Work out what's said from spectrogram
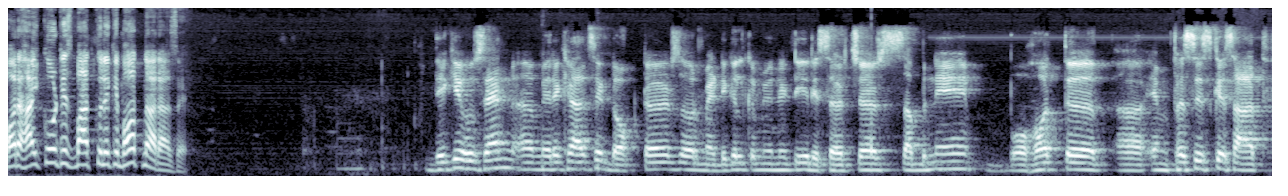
और हाईकोर्ट इस बात को लेकर बहुत नाराज़ है। देखिए हुसैन मेरे ख्याल से डॉक्टर्स और मेडिकल कम्युनिटी, रिसर्चर्स सबने बहुत एम्फोसिस के साथ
